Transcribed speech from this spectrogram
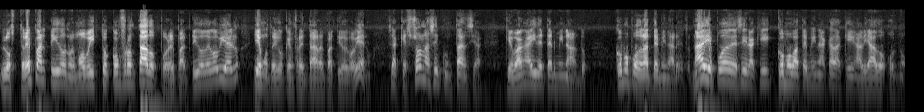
los tres partidos nos hemos visto confrontados por el partido de gobierno y hemos tenido que enfrentar al partido de gobierno. O sea que son las circunstancias que van a ir determinando cómo podrá terminar esto. Nadie puede decir aquí cómo va a terminar cada quien aliado o no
